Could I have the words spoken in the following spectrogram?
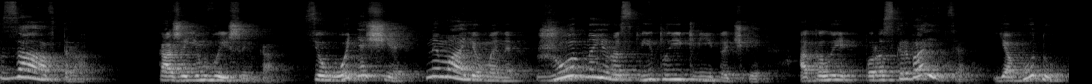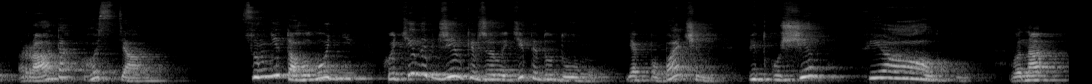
завтра, каже їм вишенька. Сьогодні ще немає в мене жодної розквітлої квіточки, а коли порозкриваються, я буду рада гостям. Сумні та голодні хотіли бджілки вже летіти додому, як побачили під кущем фіалку. Вона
